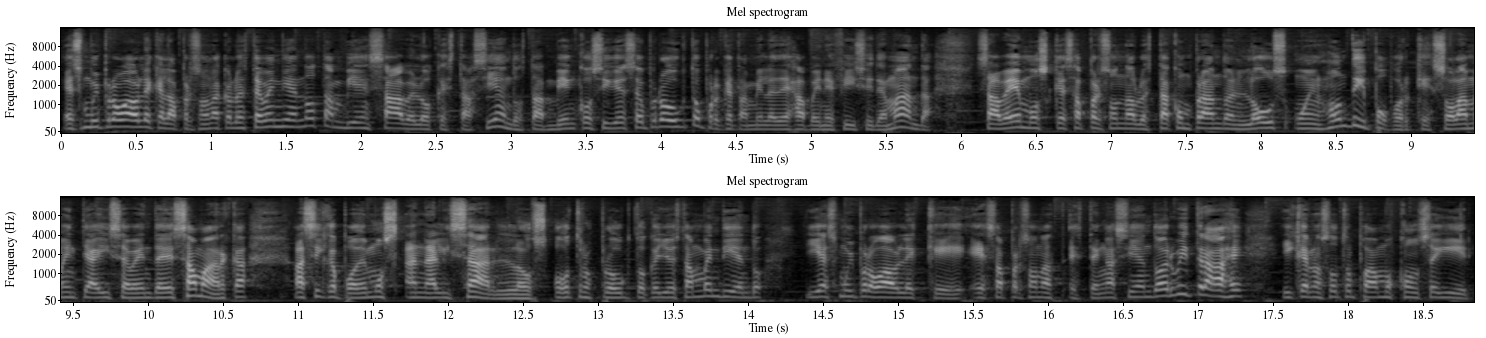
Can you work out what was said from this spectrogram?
Es muy probable que la persona que lo esté vendiendo también sabe lo que está haciendo, también consigue ese producto porque también le deja beneficio y demanda. Sabemos que esa persona lo está comprando en Lowe's o en Home Depot porque solamente ahí se vende esa marca, así que podemos analizar los otros productos que ellos están vendiendo y es muy probable que esa persona estén haciendo arbitraje y que nosotros podamos conseguir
